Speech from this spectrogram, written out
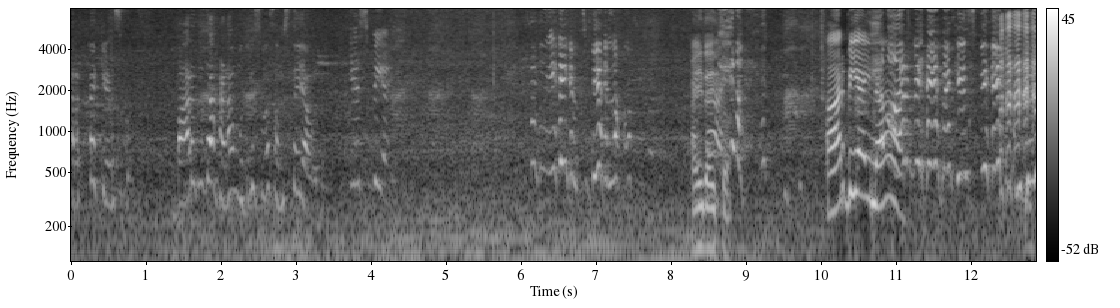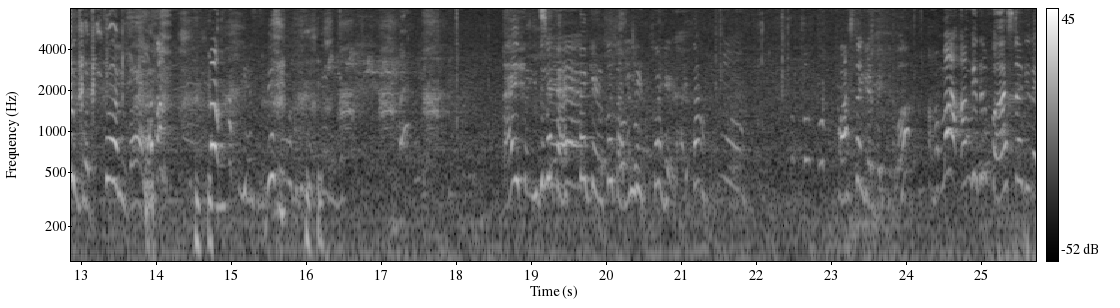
ಕರೆಕ್ಟಾಗಿ ಕೇಳಿಸ್ಕೊ. ಭಾರತದ ಹಣ ಮುದ್ರಿಸುವ ಸಂಸ್ಥೆ ಯಾವುದು? S B I. S B I ಅಲ್ಲ ಐದಾಯ್ತು. ಆರ್ ಬಿ ಐನ R B I S B I. ಇದು ಗೊತ್ತು ಅಲ್ವಾ? ಆಯ್ತು ಇದನ್ನ ಕರೆಕ್ಟಾಗಿ ಕೇಳ್ಕೊ ತಲೆಯಲ್ಲಿ ಇಟ್ಕೊ ಹೇಳ ಆಯ್ತಾ? ಫಾಸ್ಟಾಗಿ ಹೇಳ್ಬೇಕಿಲ್ವಾ? ಅಮ್ಮ ಹಂಗಿದ್ರೆ ಫಾಸ್ಟ್ ಆಗಿದೆ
